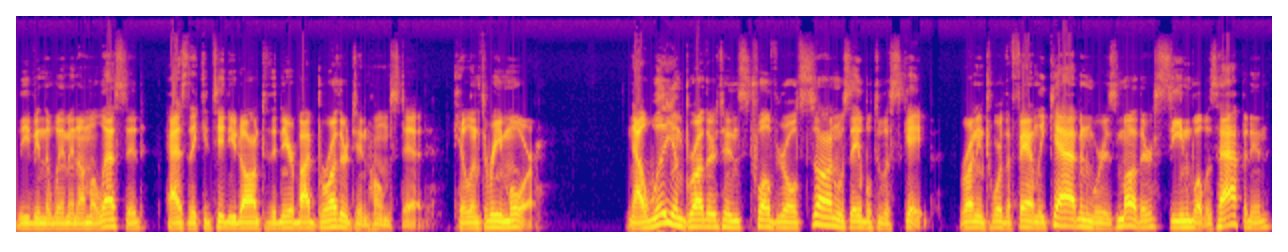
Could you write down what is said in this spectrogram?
leaving the women unmolested, as they continued on to the nearby Brotherton homestead, killing three more. Now, William Brotherton's 12 year old son was able to escape, running toward the family cabin where his mother, seeing what was happening,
